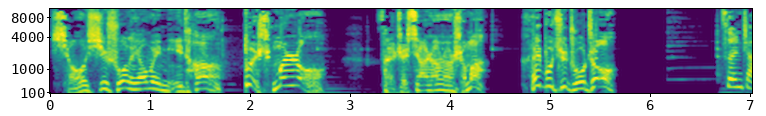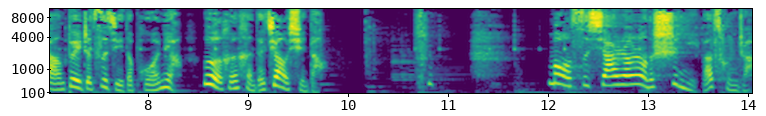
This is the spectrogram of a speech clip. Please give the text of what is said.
小希说了要喂米汤炖什么肉，在这瞎嚷嚷什么？还不去煮粥！村长对着自己的婆娘恶狠狠的教训道：“哼，貌似瞎嚷嚷的是你吧，村长？”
